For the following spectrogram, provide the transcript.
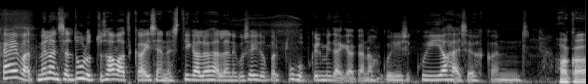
Käivad, meil on seal tuulutusavad ka iseenesest, igale ühele nagu sõidu pealt puhub küll midagi, aga noh, kui, kui jahe see õhk on. aga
